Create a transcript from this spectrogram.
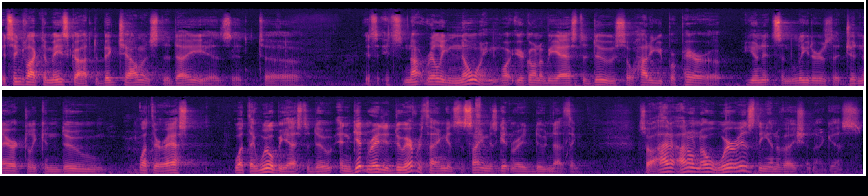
It seems like to me, Scott, the big challenge today is it, uh, it's, it's not really knowing what you're going to be asked to do, so how do you prepare uh, units and leaders that generically can do what they're asked, what they will be asked to do, and getting ready to do everything is the same as getting ready to do nothing. So I, I don't know, where is the innovation, I guess?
